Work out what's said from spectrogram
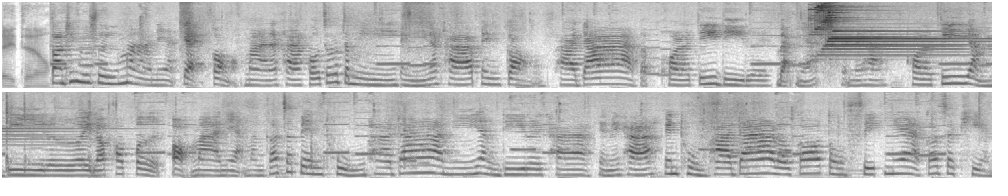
later. ตอนที่หนูซื้อมาเนี่ยแกะกล่องออกมานะคะเขาก็จะมีอย่างนี้นะคะ เป็นกล่องพาด้าแบบคุณภาพดีเลยแบบเนี้ยเห็นไหมคะคุณภาพอย่างดีเลย แล้วพอเปิดออกมาเนี่ย มันก็จะเป็นถุงพาด้านี้อย่างดีเลยค่ะ เห็นไหมคะ เป็นถุงพาด้าแล้วก็ตรงซิปเนี่ย ก็จะเขียน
